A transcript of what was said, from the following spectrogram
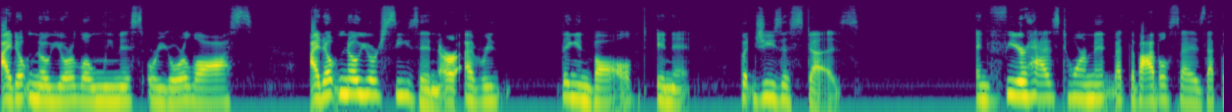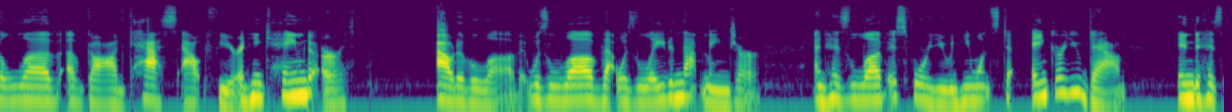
I don't know your loneliness or your loss. I don't know your season or everything involved in it, but Jesus does. And fear has torment, but the Bible says that the love of God casts out fear. And He came to earth out of love. It was love that was laid in that manger, and His love is for you, and He wants to anchor you down into His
